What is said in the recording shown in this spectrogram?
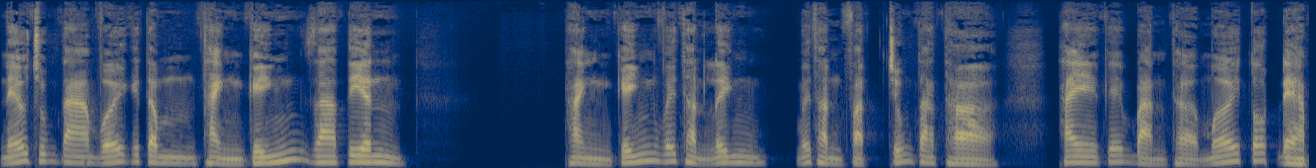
Nếu chúng ta với cái tâm thành kính gia tiên thành kính với thần linh với thần phật chúng ta thờ thay cái bàn thờ mới tốt đẹp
